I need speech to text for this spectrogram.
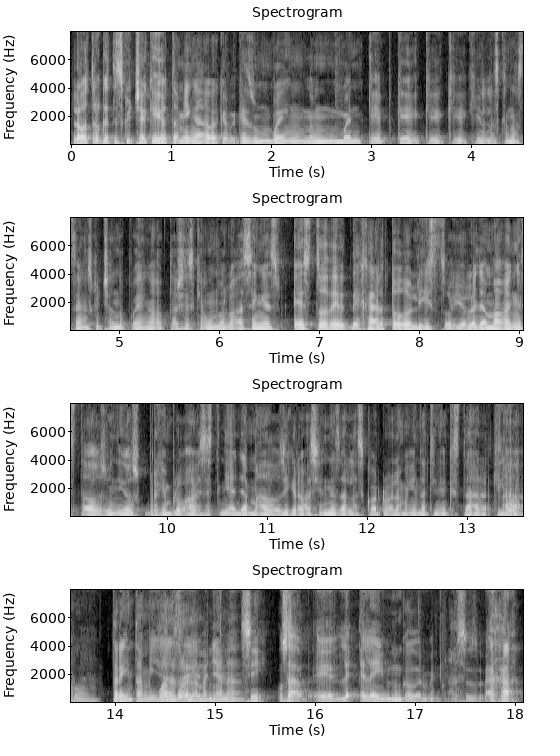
Lo otro que te escuché que yo también hago, que, que es un buen, un buen tip que, que- que- que los que nos están escuchando pueden adoptar si es que aún no lo hacen, es esto de dejar todo listo. Yo lo llamaba en Estados Unidos, por ejemplo, a veces tenía llamados y grabaciones a las 4 de la mañana, tenía que estar Qué a loco. 30 millas ¿Cuatro de la mañana? Sí. O sea, eh, LA nunca duerme. Eso es- Ajá.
